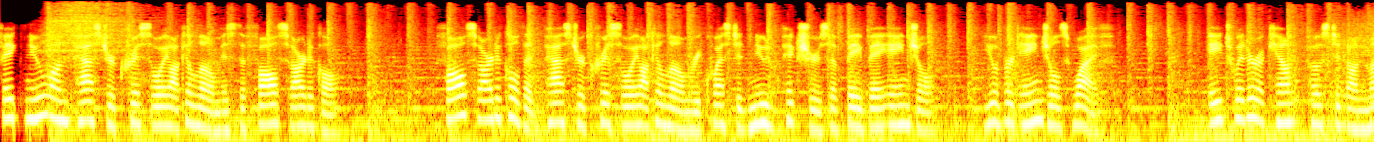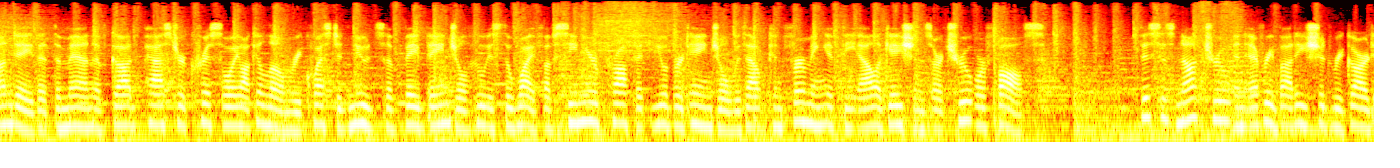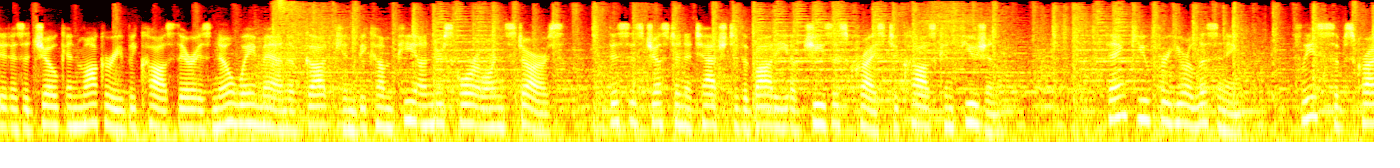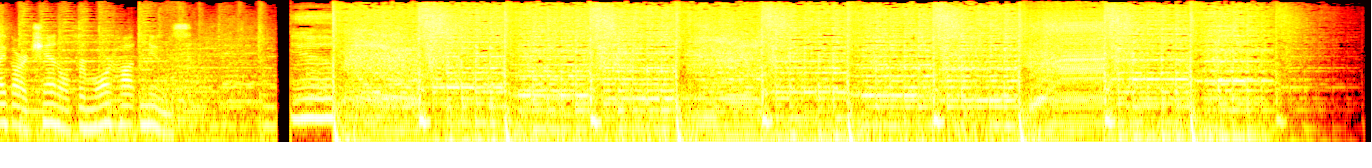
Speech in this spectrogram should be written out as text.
Fake new on Pastor Chris Oyakhilome is the false article. False article that Pastor Chris Oyakhilome requested nude pictures of Bebe Angel, Uebert Angel's wife. A Twitter account posted on Monday that the man of God Pastor Chris Oyakhilome requested nudes of Babe Angel who is the wife of senior prophet Hubert Angel without confirming if the allegations are true or false. This is not true and everybody should regard it as a joke and mockery because there is no way man of God can become P underscore orn stars, this is just an attach to the body of Jesus Christ to cause confusion. Thank you for your listening, please subscribe our channel for more hot news. Yeah.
